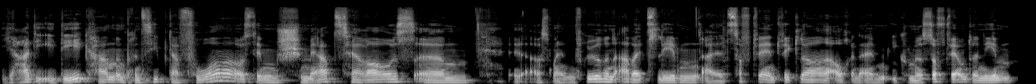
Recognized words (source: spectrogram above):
ja, die Idee kam im Prinzip davor, aus dem Schmerz heraus, ähm, äh, aus meinem früheren Arbeitsleben als Softwareentwickler, auch in einem E-Commerce-Softwareunternehmen,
